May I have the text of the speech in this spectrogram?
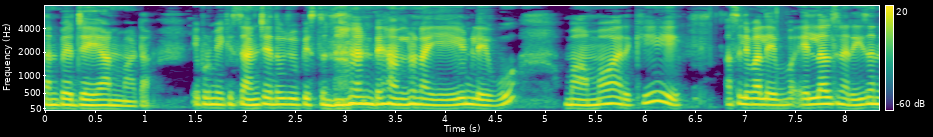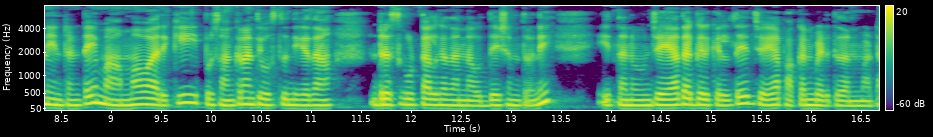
తన పేరు జయ అనమాట ఇప్పుడు మీకు సంచి ఎందుకు చూపిస్తున్నానంటే అందులో నా ఏం లేవు. మా అమ్మవారికి అసలు ఇవాళ వెళ్ళాల్సిన రీజన్ ఏంటంటే మా అమ్మవారికి ఇప్పుడు సంక్రాంతి వస్తుంది కదా డ్రెస్ కుట్టాలి కదా అన్న ఉద్దేశంతో ఇతను జయ దగ్గరికి వెళ్తే జయ పక్కన పెడుతుంది అనమాట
